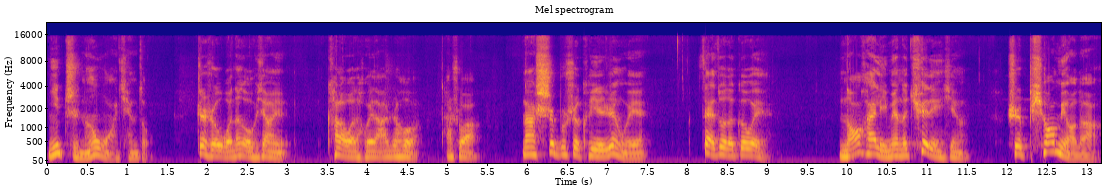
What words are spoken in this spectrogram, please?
你只能往前走。这时候我那个偶像看了我的回答之后，他说。那是不是可以认为，在座的各位脑海里面的确定性是缥缈的、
